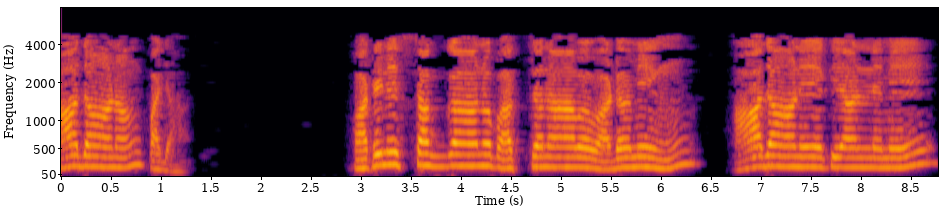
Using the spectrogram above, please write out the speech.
ආදානං පජහති. පටිනිස්සග්ගානුපස්සනාව වඩමින් ආදානය කියන්නේ මේ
